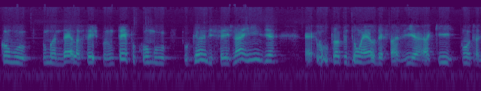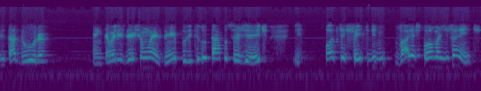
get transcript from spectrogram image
como o Mandela fez por um tempo, como o Gandhi fez na Índia, é, o próprio Dom Helder fazia aqui contra a ditadura. Então eles deixam um exemplo de que lutar por seus direitos pode ser feito de várias formas diferentes.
